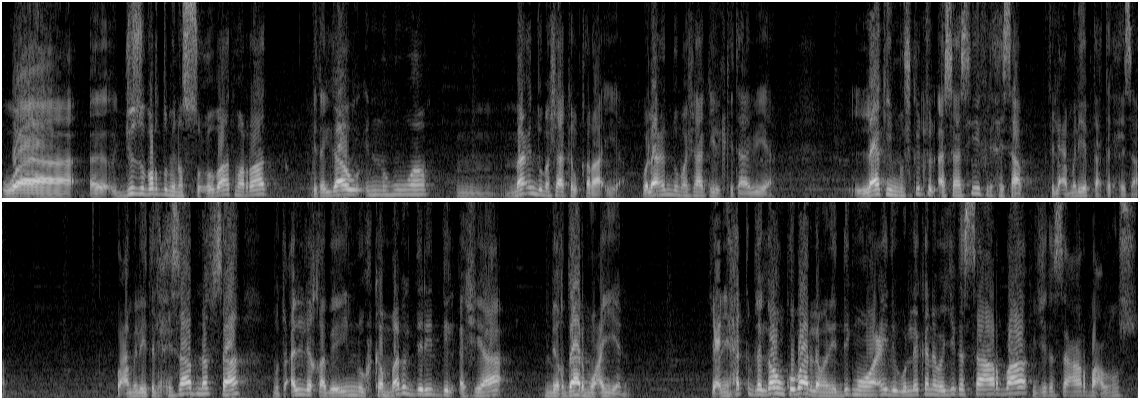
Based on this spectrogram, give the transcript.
وجزء برضه من الصعوبات مرات بتلقاه إنه هو ما عنده مشاكل قرائية ولا عنده مشاكل كتابية. لكن مشكلته الأساسية في الحساب في العملية بتاعت الحساب. وعملية الحساب نفسها متعلقة بإنه الكم ما بيقدر يدي الأشياء مقدار معين. يعني حتى بتلقاهم كبار لما يديك مواعيد يقول لك أنا بجيك الساعة 4 بيجيك الساعة 4 ونص.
